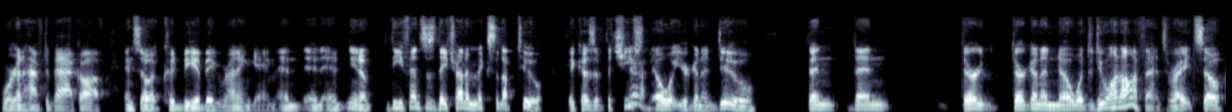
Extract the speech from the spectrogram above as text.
We're going to have to back off. And so it could be a big running game. And, and, and you know, defenses, they try to mix it up too. Because if the Chiefs yeah. know what you're going to do, then, then they're they're going to know what to do on offense, right? So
